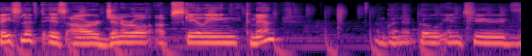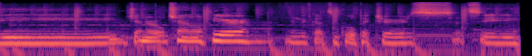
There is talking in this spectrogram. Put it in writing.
Facelift is our general upscaling command. I'm going to go into the general channel here, and we've got some cool pictures. Let's see.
